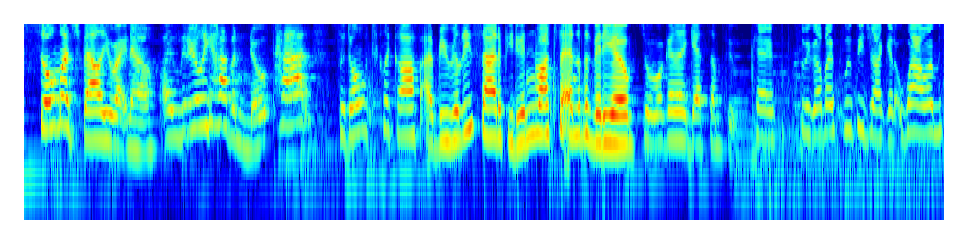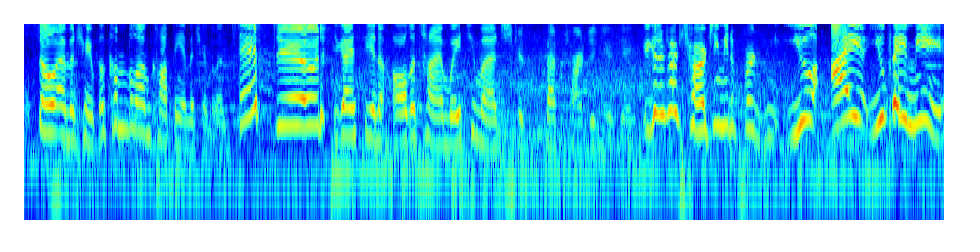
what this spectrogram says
so much value right now. I literally have a notepad, so don't click off. I'd be really sad if you didn't watch the end of the video. So we're gonna get some food. Okay, so we got my floofy jacket. Wow, I'm so Emma Chamberlain. Comment below I'm copying Emma Chamberlain. This dude! You guys see it all the time, way too much. Just start charging you, Jay. You're gonna start charging me to, for you. I you pay me.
